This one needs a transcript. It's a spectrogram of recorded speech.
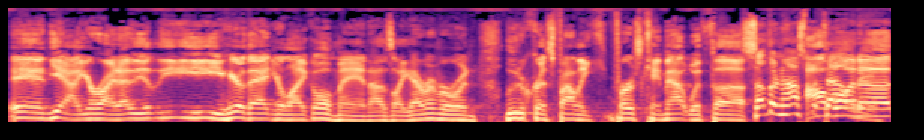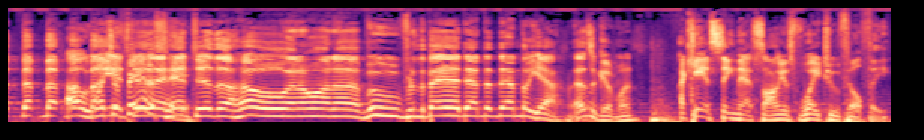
and yeah you're right I, you, you hear that and you're like oh man I was like I remember when Ludacris finally first came out with uh, Southern Hospitality. I want to Oh, what's your to the head to the hoe, and I want to move from the bed down to down. The, yeah, that's a good one. I can't sing that song; it's way too filthy.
